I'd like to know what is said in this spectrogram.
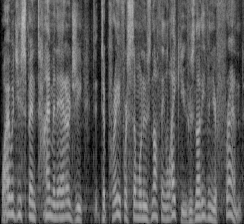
Why would you spend time and energy to, to pray for someone who's nothing like you, who's not even your friend?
